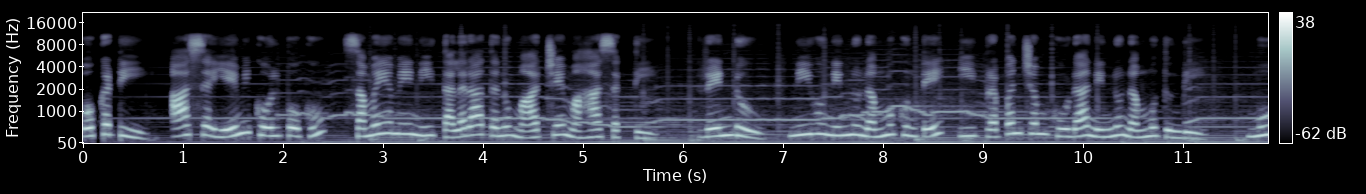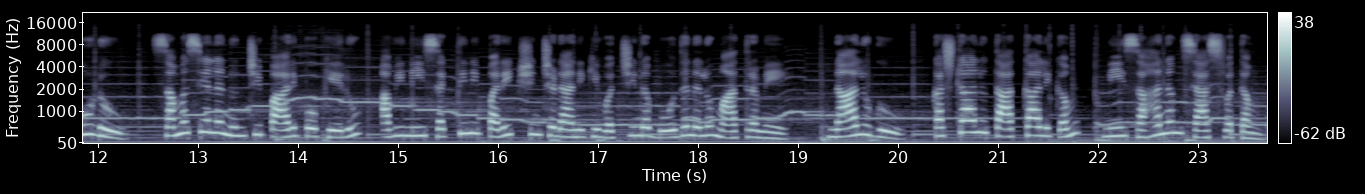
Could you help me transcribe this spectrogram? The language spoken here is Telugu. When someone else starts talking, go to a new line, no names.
ఒకటి ఆశ ఏమి కోల్పోకు సమయమే నీ తలరాతను మార్చే మహాశక్తి. రెండు నీవు నిన్ను నమ్ముకుంటే ఈ ప్రపంచం కూడా నిన్ను నమ్ముతుంది. మూడు సమస్యల నుంచి పారిపోకేరు అవి నీ శక్తిని పరీక్షించడానికి వచ్చిన బోధనలు మాత్రమే. నాలుగు కష్టాలు తాత్కాలికం నీ సహనం శాశ్వతం.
